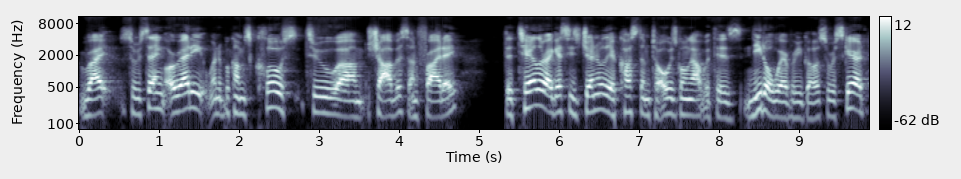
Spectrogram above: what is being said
Right? So we're saying already when it becomes close to um, Shabbos on Friday, the tailor, I guess he's generally accustomed to always going out with his needle wherever he goes. So we're scared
